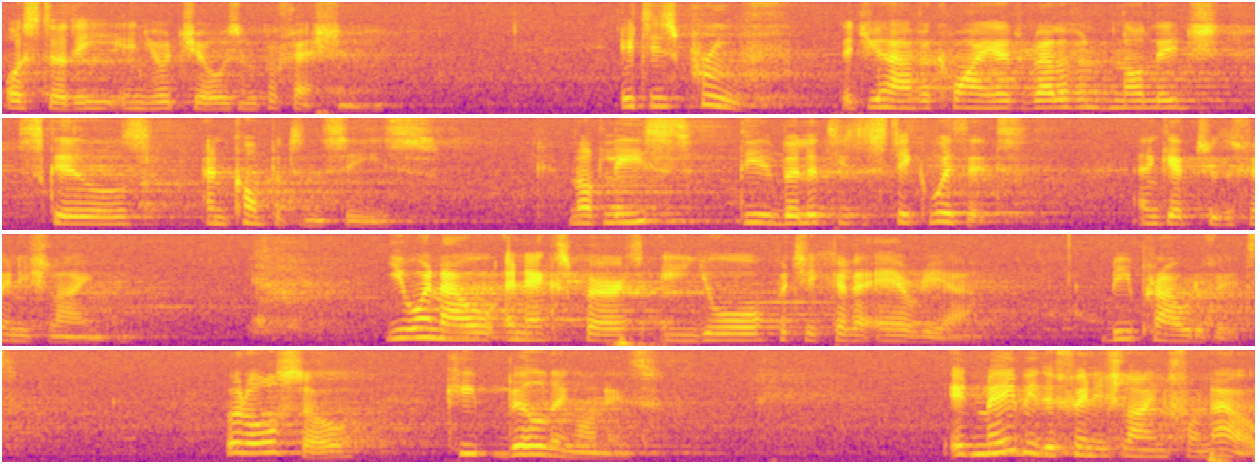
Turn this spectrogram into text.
or study in your chosen profession. It is proof that you have acquired relevant knowledge, skills, and competencies, not least the ability to stick with it and get to the finish line. You are now an expert in your particular area. Be proud of it. But also, keep building on it. It may be the finish line for now,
